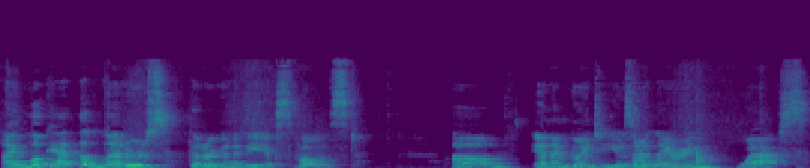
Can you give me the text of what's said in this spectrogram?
I look at the letters that are going to be exposed. Um, and I'm going to use our layering wax.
